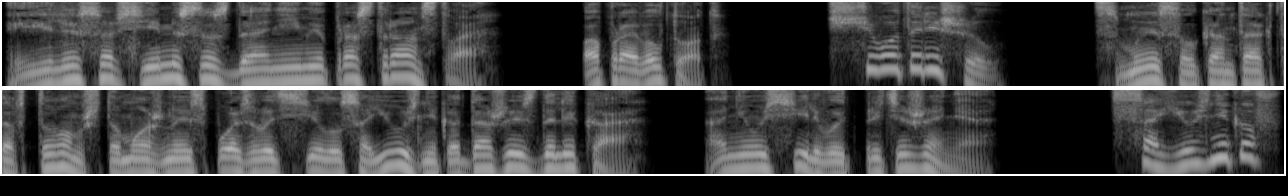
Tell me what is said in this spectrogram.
«Или со всеми созданиями пространства», — поправил тот. «С чего ты решил?» Смысл контакта в том, что можно использовать силу союзника даже издалека. Они усиливают притяжение. «Союзников?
